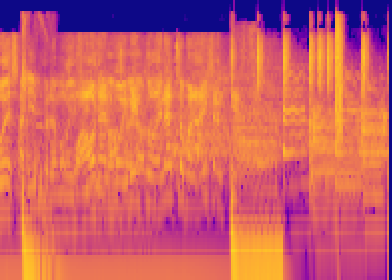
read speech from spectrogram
Puede salir, pero es muy Ojo, difícil. ahora el movimiento de Nacho para David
